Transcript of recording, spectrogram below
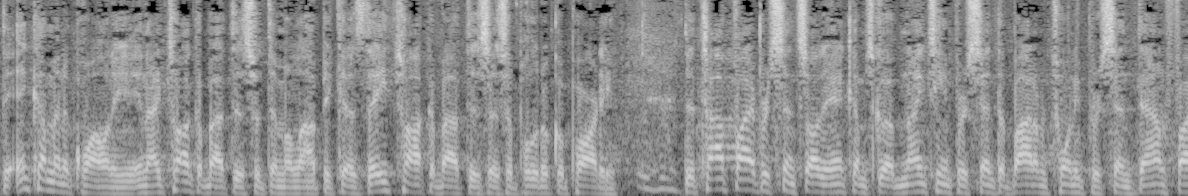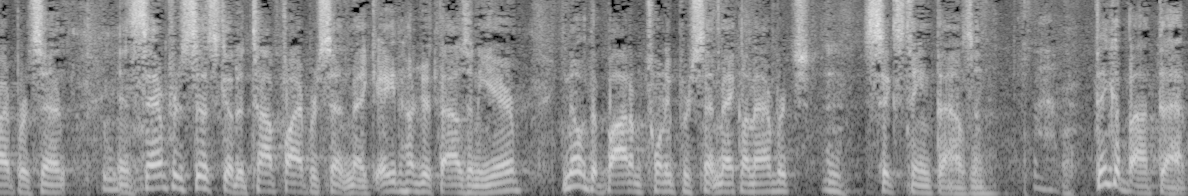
the income inequality, and I talk about this with them a lot because they talk about this as a political party. Mm-hmm. The top 5% saw their incomes go up 19%, the bottom 20% down 5%. Mm-hmm. In San Francisco, the top 5% make 800,000 a year. You know what the bottom 20% make on average? Mm. 16,000. Wow. Think about that.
